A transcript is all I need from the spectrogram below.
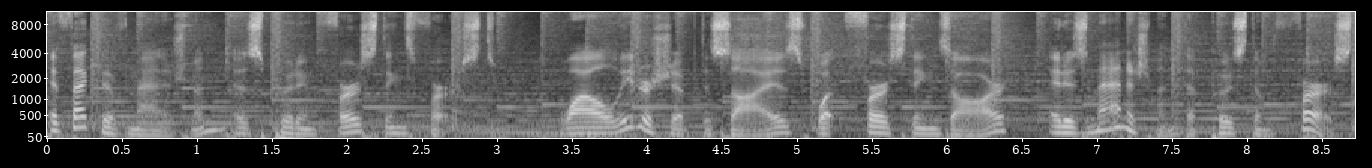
Effective management is putting first things first. While leadership decides what first things are, it is management that puts them first,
